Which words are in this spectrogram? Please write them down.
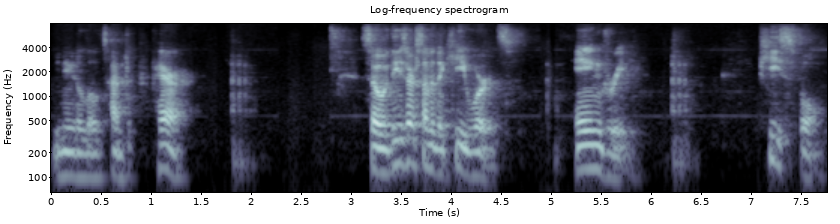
You need a little time to prepare. So these are some of the key words. Angry, peaceful,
